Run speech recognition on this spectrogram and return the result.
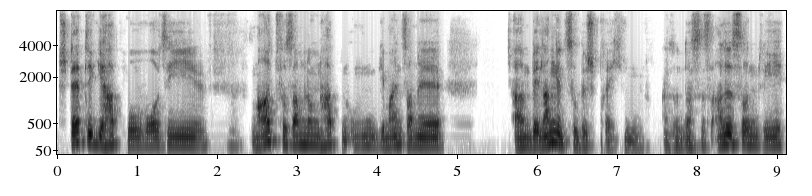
Städte gehabt, wo, wo sie Marktversammlungen hatten, um gemeinsame ähm, Belange zu besprechen. Also das ist alles irgendwie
